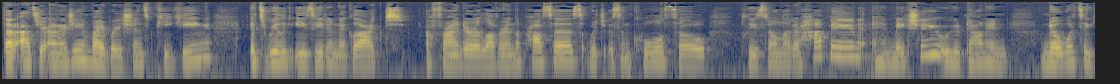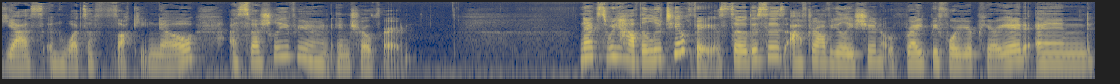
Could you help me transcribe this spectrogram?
that as your energy and vibrations peaking, it's really easy to neglect a friend or a lover in the process, which isn't cool. So please don't let it happen and make sure you root down and know what's a yes and what's a fucking no, especially if you're an introvert. Next, we have the luteal phase. So, this is after ovulation, right before your period. And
